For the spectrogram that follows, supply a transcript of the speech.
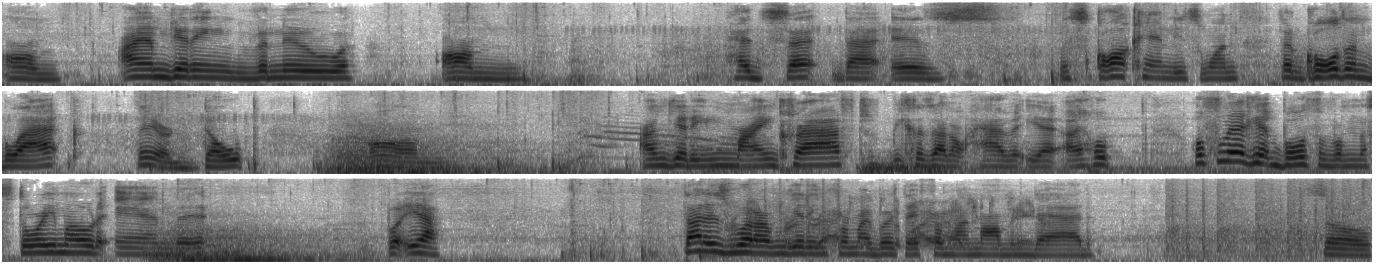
Um, I am getting the new um headset that is the Skull Candies one. The golden black. They are dope. Um I'm getting Minecraft because I don't have it yet. I hope hopefully I get both of them, the story mode and but yeah. That is what I'm getting for my birthday from my mom and dad. So,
